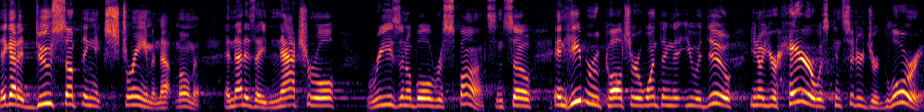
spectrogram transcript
they got to do something extreme in that moment. And that is a natural, reasonable response. And so in Hebrew culture, one thing that you would do, you know, your hair was considered your glory.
